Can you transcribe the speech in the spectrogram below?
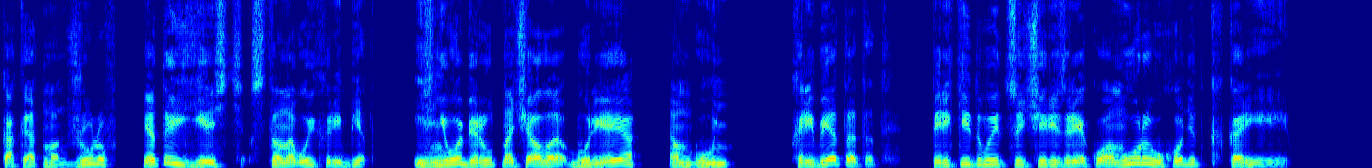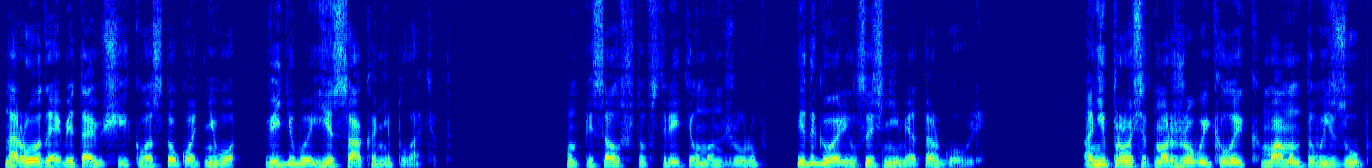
как и от манджуров, это и есть становой хребет. Из него берут начало Бурея, Амгунь. Хребет этот перекидывается через реку Амур и уходит к Корее. Народы, обитающие к востоку от него, видимо, Есака не платят. Он писал, что встретил манжуров и договорился с ними о торговле. Они просят моржовый клык, мамонтовый зуб,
